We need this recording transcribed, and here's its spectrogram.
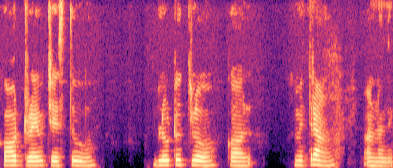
కార్ డ్రైవ్ చేస్తూ బ్లూటూత్లో కాల్ మిత్ర అన్నది.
